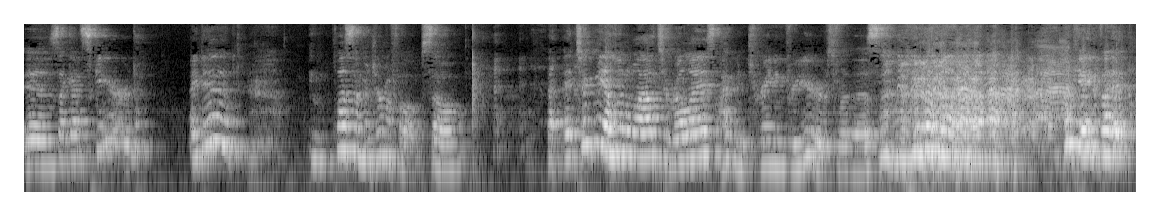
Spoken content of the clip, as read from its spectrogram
is I got scared. I did. Plus, I'm a germaphobe, so Uh, it took me a little while to realize I've been training for years for this. okay, but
